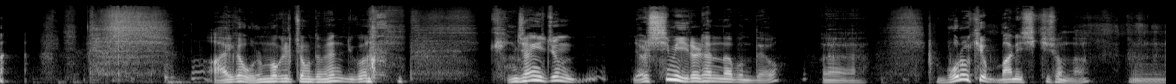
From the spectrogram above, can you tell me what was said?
아이가 울먹일 정도면 이건 굉장히 좀 열심히 일을 했나 본데요. 예. 뭐 이렇게 많이 시키셨나? 음.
